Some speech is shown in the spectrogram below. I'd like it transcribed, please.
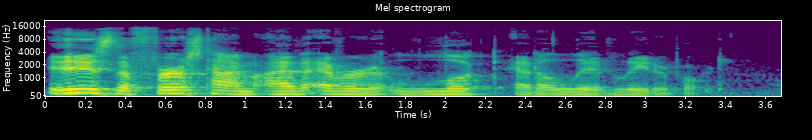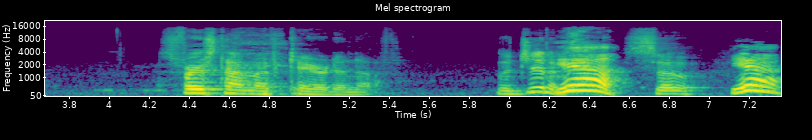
it is the first time I've ever looked at a LIV leaderboard. It's the first time I've cared enough. Legitimate. Yeah. So Yeah,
